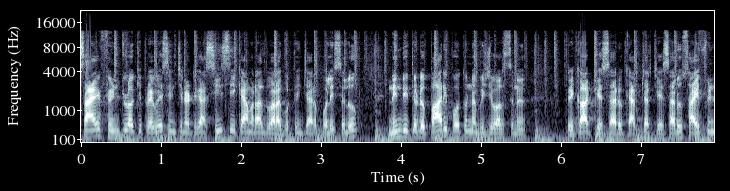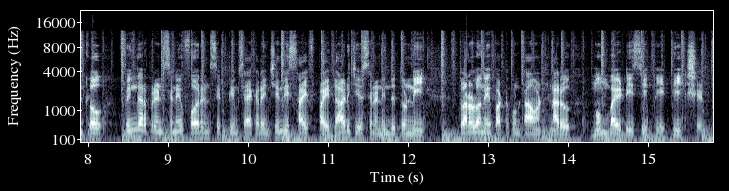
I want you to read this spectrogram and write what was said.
సైఫ్ ఇంట్లోకి ప్రవేశించినట్టుగా సీసీ కెమెరాల ద్వారా గుర్తించారు పోలీసులు. నిందితుడు పారిపోతున్న విజువల్స్ను రికార్డ్ చేశారు క్యాప్చర్ చేశారు. సైఫ్ ఇంట్లో ఫింగర్ ప్రింట్స్ని ఫోరెన్సిక్ టీం సేకరించింది. సైఫ్పై దాడి చేసిన నిందితుడిని త్వరలోనే పట్టుకుంటామంటున్నారు ముంబై డీసీపీ దీక్షిత్.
